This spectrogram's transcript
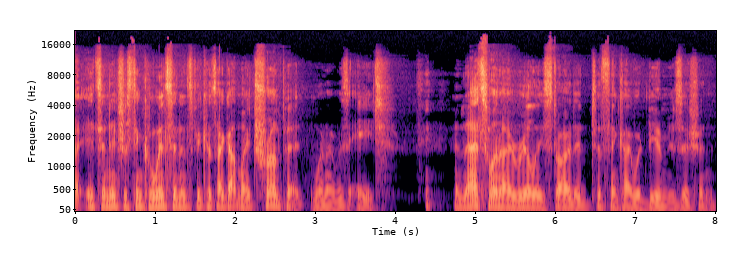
it's an interesting coincidence because I got my trumpet when I was eight, and that's when I really started to think I would be a musician.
